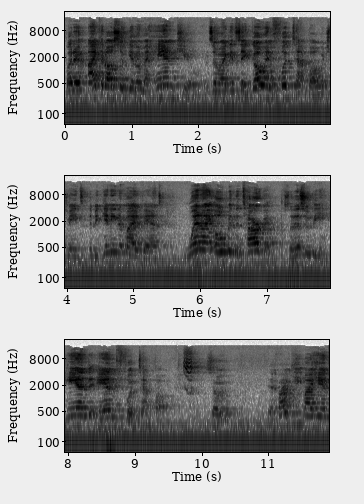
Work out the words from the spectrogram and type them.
But if, I could also give him a hand cue. And so I could say go in foot tempo, which means at the beginning of my advance, when I open the target. So this would be hand and foot tempo. So if I keep my hand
